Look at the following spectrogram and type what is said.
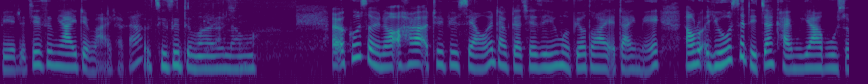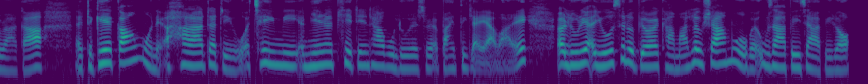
ပေးရတဲ့ကျေးဇူးအများကြီးတင်ပါတယ်ဒေါက်တာဟုတ်ကျေးဇူးတင်ပါတယ်လောင်း အဲ့အခုဆိုရင်တော့အာဟာရအထူးပြုဆရာဝန်ဒေါက်တာချေစီယူမို့ပြောသွားတဲ့အတိုင်းပဲနောက်တော့အယိုးစစ်တွေကြန့်ခိုင်မှုရဖို့ဆိုတာကတကယ်ကောင်းမွန်တဲ့အာဟာရဓာတ်တွေကိုအချိန်မီအမြဲတမ်းဖြည့်တင်းထားဖို့လိုတယ်ဆိုတဲ့အပိုင်းသိလိုက်ရပါတယ်အဲ့လူတွေကအယိုးစစ်လို့ပြောတဲ့အခါမှာလှုပ်ရှားမှုကိုပဲဦးစားပေးကြပြီးတော့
